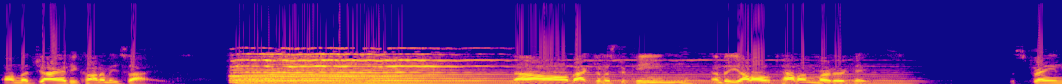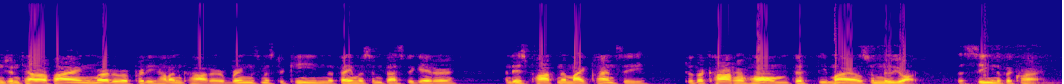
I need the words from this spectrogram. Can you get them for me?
on the giant economy size. Now, back to Mr. Keene and the Yellow Talon murder case. The strange and terrifying murder of pretty Helen Carter brings Mr. Keene, the famous investigator, and his partner, Mike Clancy, to the Carter home 50 miles from New York, the scene of the crime.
